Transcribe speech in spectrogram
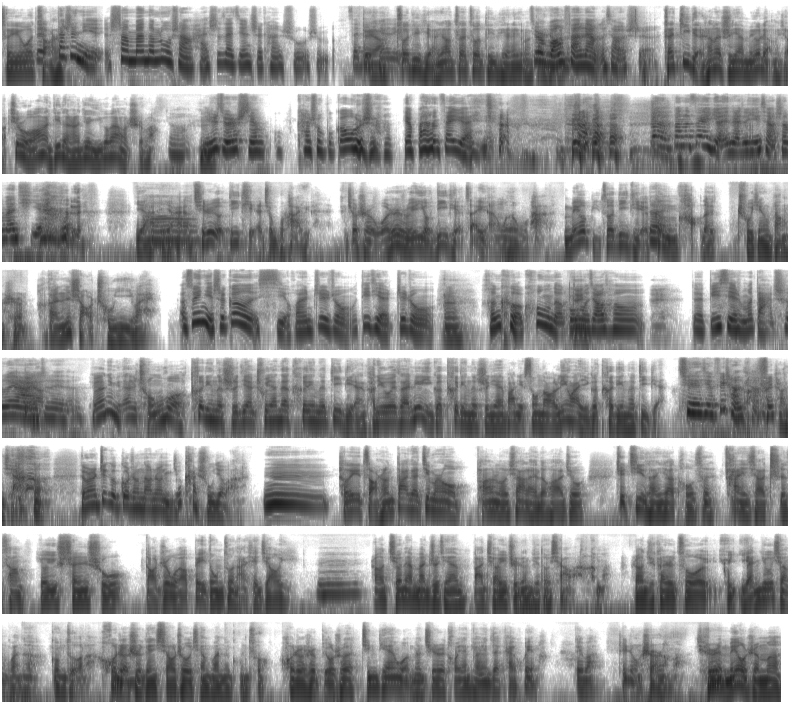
所以我早上。但是你上班的路上还是在坚持看书是吗？在地铁里。坐地铁要在坐地铁里面。就是往返两个小时。在地铁上的时间没有两个小时，其实我往返地铁上就一个半小时吧。啊，你是觉得时间看书不够是吗？要搬的再远一点。搬搬的再远一点就影响上班体验。也还也还，其实有地铁就不怕远，就是我是属于有地铁再远我都不怕的，没有比坐地铁更好的出行方式，很少出意外啊。所以你是更喜欢这种地铁这种嗯很可控的公共交通。对。对比起什么打车呀之类的，因为你每天重复特定的时间出现在特定的地点，它就会在另一个特定的时间把你送到另外一个特定的地点，确定性非常强，非常强。要不然这个过程当中你就看书就完了。嗯，所以早上大概基本上我爬完楼下来的话，就就计算一下头寸，看一下持仓。由于申熟导致我要被动做哪些交易，嗯，然后九点半之前把交易指令就都下完了嘛。然后就开始做有研究相关的工作了，或者是跟销售相关的工作，或者是比如说今天我们其实头衔条件在开会嘛。对吧？这种事儿了嘛，其实也没有什么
